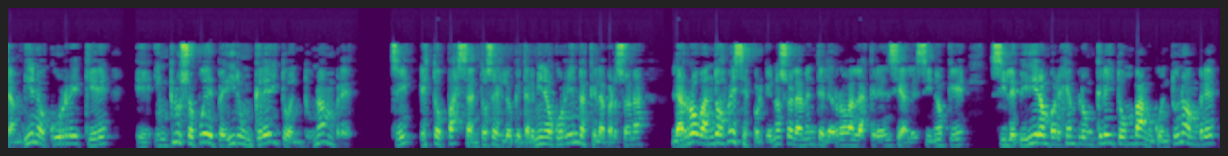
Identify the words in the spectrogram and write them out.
también ocurre que eh, incluso puede pedir un crédito en tu nombre. ¿sí? Esto pasa, entonces lo que termina ocurriendo es que la persona la roban dos veces porque no solamente le roban las credenciales, sino que si le pidieron, por ejemplo, un crédito a un banco en tu nombre,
